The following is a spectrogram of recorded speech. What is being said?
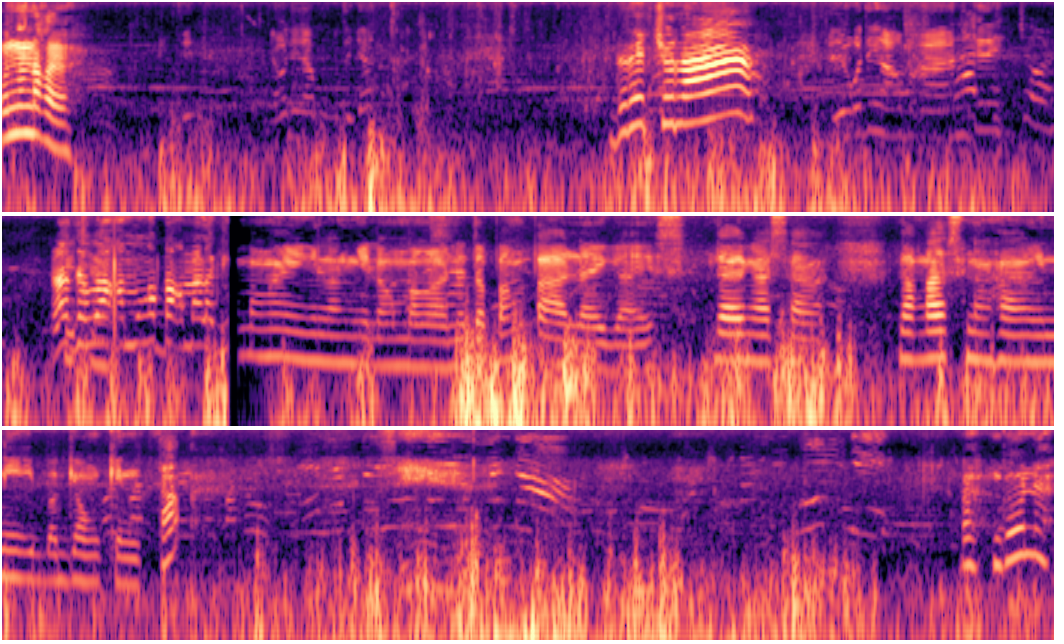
Una na kayo. Diretso na! Radawa ka mo nga baka malagi. Mga ilang-ilang mga nadapang palay guys. Dahil nga sa lakas ng hangin ni Bagyong Kinta. Ah, go na.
